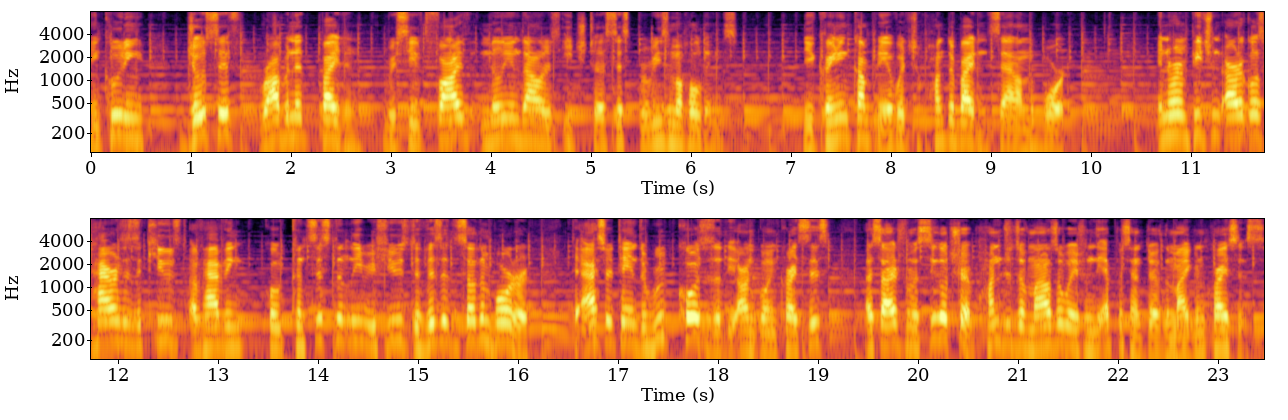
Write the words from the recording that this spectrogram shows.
including Joseph Robinette Biden, received $5 million each to assist Burisma Holdings, the Ukrainian company of which Hunter Biden sat on the board. In her impeachment articles, Harris is accused of having, quote, consistently refused to visit the southern border to ascertain the root causes of the ongoing crisis aside from a single trip hundreds of miles away from the epicenter of the migrant crisis.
